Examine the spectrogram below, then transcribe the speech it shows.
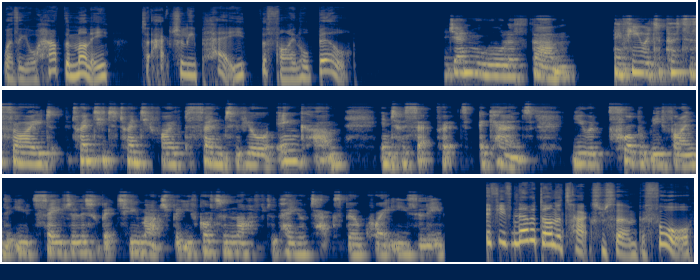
whether you'll have the money to actually pay the final bill. General rule of thumb if you were to put aside 20 to 25% of your income into a separate account, you would probably find that you'd saved a little bit too much, but you've got enough to pay your tax bill quite easily. If you've never done a tax return before,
